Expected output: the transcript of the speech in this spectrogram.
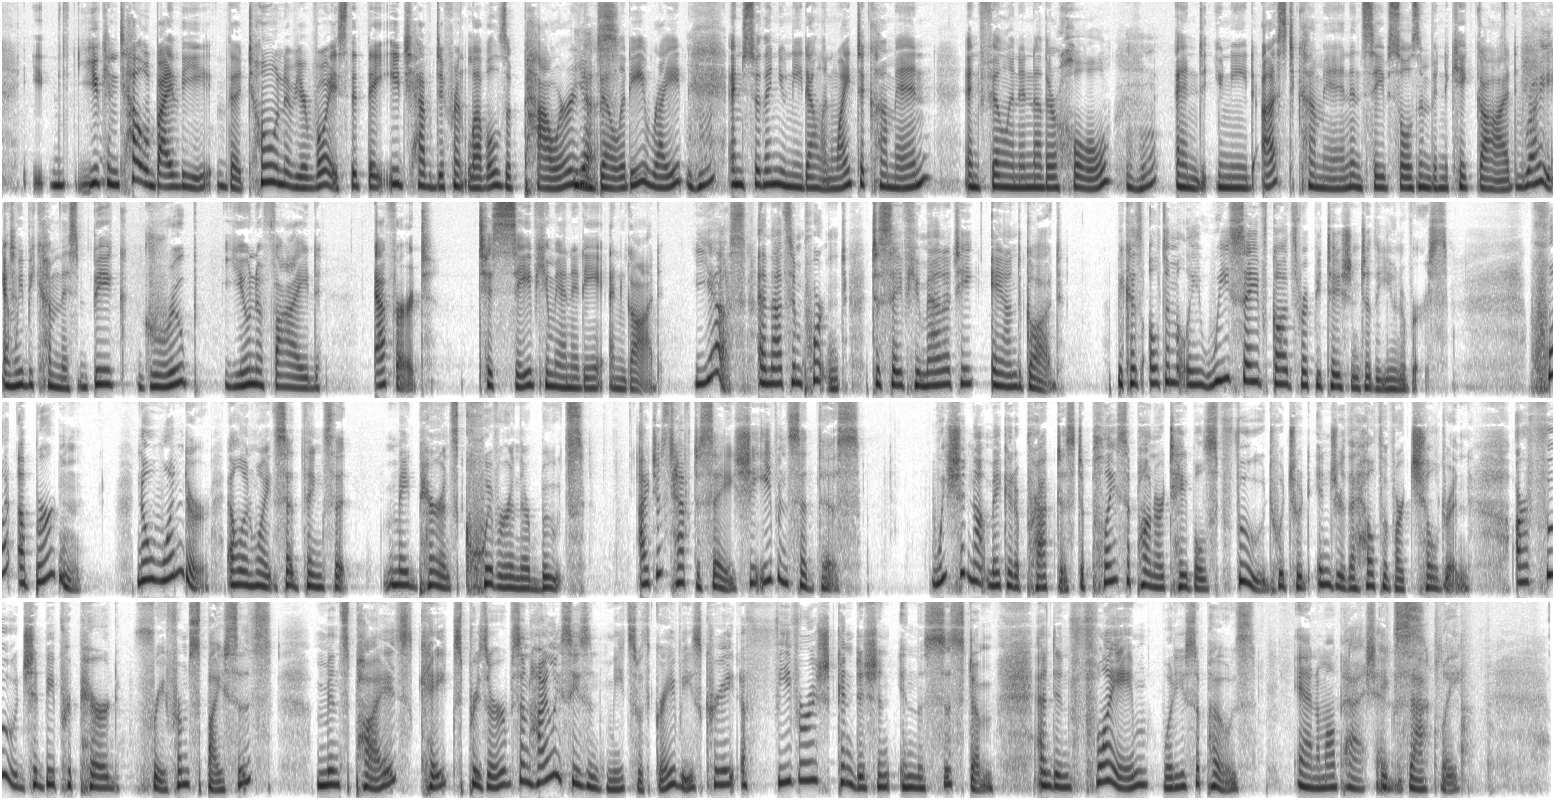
you can tell by the the tone of your voice that they each have different levels of power and yes. ability, right? Mm-hmm. And so then you need Ellen White to come in and fill in another hole, mm-hmm. and you need us to come in and save souls and vindicate God, right? And we become this big group, unified effort to save humanity and God. Yes, and that's important to save humanity and God because ultimately we save God's reputation to the universe. What a burden. No wonder Ellen White said things that made parents quiver in their boots. I just have to say, she even said this We should not make it a practice to place upon our tables food which would injure the health of our children. Our food should be prepared free from spices. Mince pies, cakes, preserves, and highly seasoned meats with gravies create a feverish condition in the system and inflame, what do you suppose? Animal passions. Exactly.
